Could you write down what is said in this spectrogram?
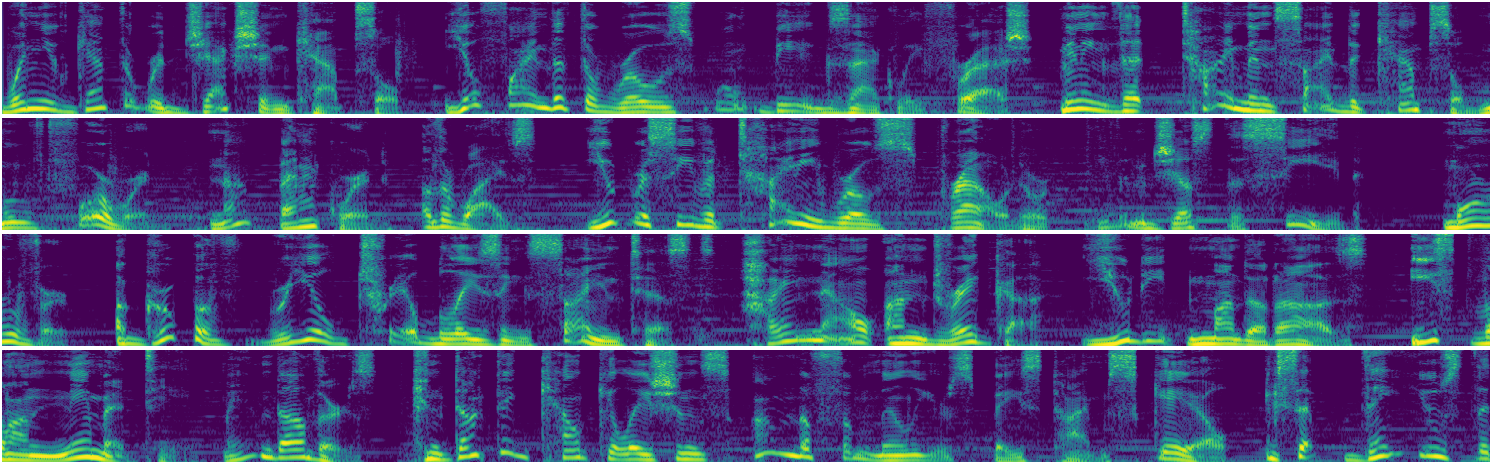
when you get the rejection capsule, you'll find that the rose won't be exactly fresh, meaning that time inside the capsule moved forward, not backward. Otherwise, you'd receive a tiny rose sprout or even just the seed. Moreover, a group of real trailblazing scientists, Hajnal Andréka, Judith Madaras, Istvan Nemeti, and others, conducted calculations on the familiar space-time scale, except they used the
